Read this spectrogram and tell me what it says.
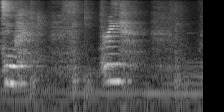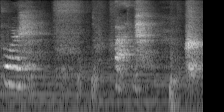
two, three, four, five.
